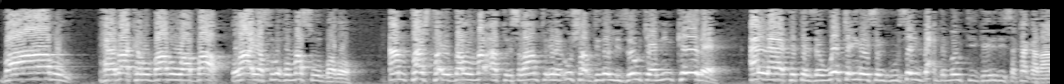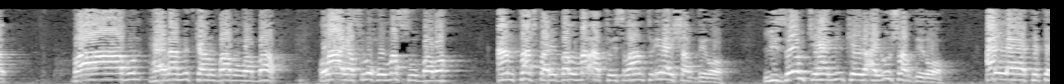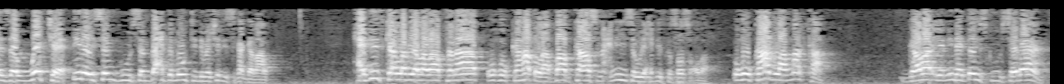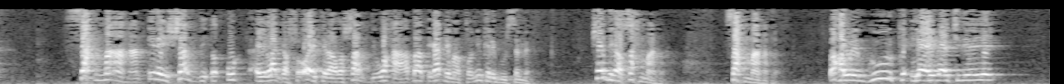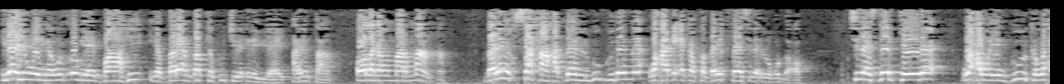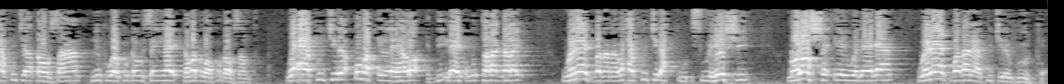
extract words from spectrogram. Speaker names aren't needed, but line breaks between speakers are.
baabun haadaakanu baabun waa baab laa yasluxu ma suubado an tashtarida almar'atu islaamtu inay u shardido lisawjiha ninkeeda anlaa tatasawaja inaysan guursayn bacda mowtii geeridiisa ka gadaal. Baabun haadaa midkaanu baabun waa baab laa yasluxu ma suubado an tashtarida almar'atu islaamtu inay shardido lisawjiha ninkeeda ay u shardido anlaa tatasawaja inaysan guursan bacda mowti dhimashadiisa ka gadaal xadiidkan labiyo labaatanaad wuxuu ka hadlaa baabkaas macnihiisa wey xadiidka soo socda. Wuxuu ka hadlaa marka gabar iyo nin hadday isguursadaan sax ma ahan inay shardi ay la gasho oo ay tidhaahdo shardi waxaa haddaad iga dhimato nin kale guursan ma. Shardigaas sax maaha sax maaha waxa weya guurka ilaahay baa jideeyey. Ilaahi weyna wuxuu og yahay baahi iyo dareen dadka ku jira inuu yahay arrintan oo lagama maarmaan ah dariiq saxa haddaan lagu gudanna waxaa dhici karta dariiq faasida in lagu dhaco. Sidaas darteeda waxa weeyaan guurka waxaa ku jira dhowrsanaan ninku waa ku dhowrsan yahay gabadhu waa ku dhowrsanta. Waxaa ku jira ubad in la helo haddii ilaahay ugu talagalay. Wanaag badana waxaa ku jira isweheshi nolosha inay wadaagaan wanaag badanaa ku jira guurka.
